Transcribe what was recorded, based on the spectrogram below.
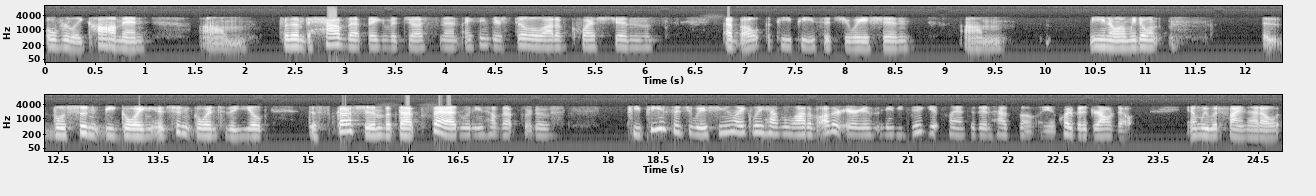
overly common. Um, for them to have that big of adjustment, I think there's still a lot of questions about the PP situation. Um, you know, and we don't; those shouldn't be going. It shouldn't go into the yield discussion. But that said, when you have that sort of PP situation, you likely have a lot of other areas that maybe did get planted and had some, you know, quite a bit of drowned out, and we would find that out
